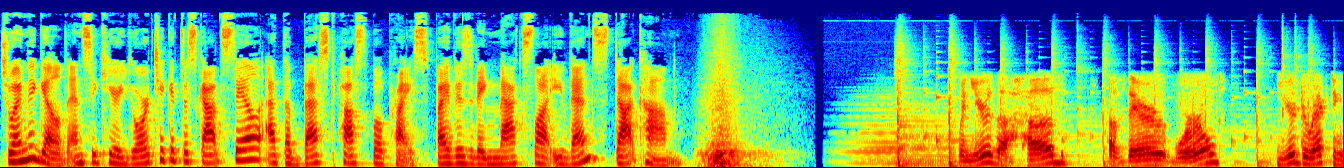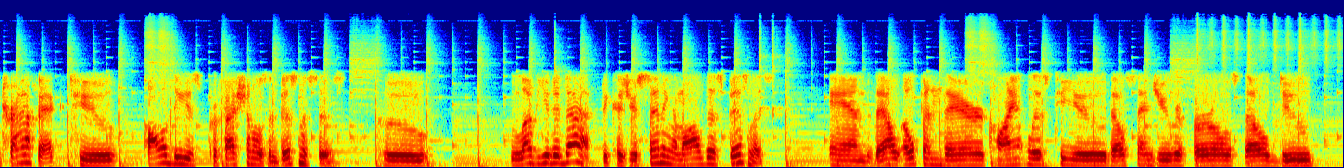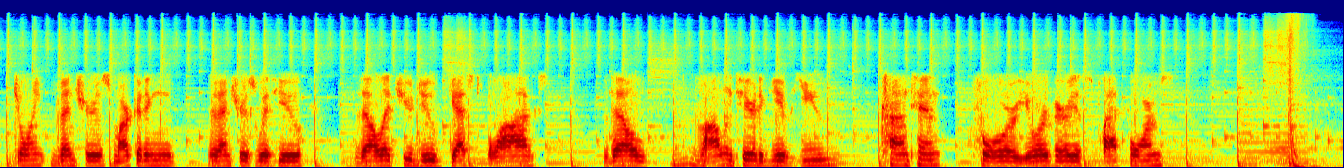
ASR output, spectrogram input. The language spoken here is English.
Join the Guild and secure your ticket to Scottsdale at the best possible price by visiting maxlawevents.com when you're the hub of their world, you're directing traffic to all of these professionals and businesses who love you to death because you're sending them all this business. And they'll open their client list to you, they'll send you referrals, they'll do joint ventures, marketing ventures with you, they'll let you do guest blogs, they'll volunteer to give you content for your various platforms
